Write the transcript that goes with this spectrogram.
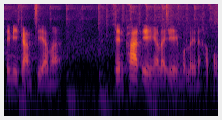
ไม่มีการเตรียมอะเล่นพลาดเองอะไรเองหมดเลยนะครับผม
